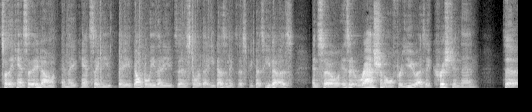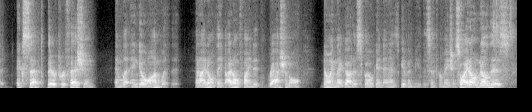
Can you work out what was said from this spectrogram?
so they can't say they don't, and they can't say he they don't believe that he exists or that he doesn't exist because he does. And so, is it rational for you as a Christian then to accept their profession and let and go on with it? And I don't think I don't find it rational knowing that God has spoken and has given me this information. So I don't know this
